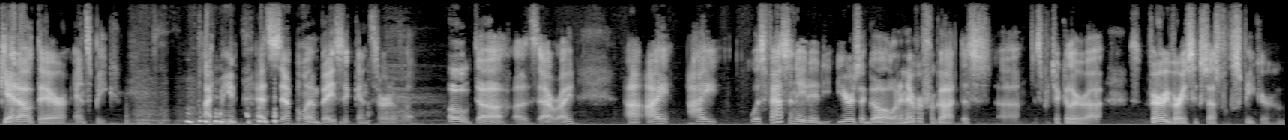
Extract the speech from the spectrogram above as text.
get out there and speak. I mean, as simple and basic and sort of oh duh, uh, is that right? Uh, I I was fascinated years ago, and I never forgot this uh, this particular uh, very very successful speaker who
